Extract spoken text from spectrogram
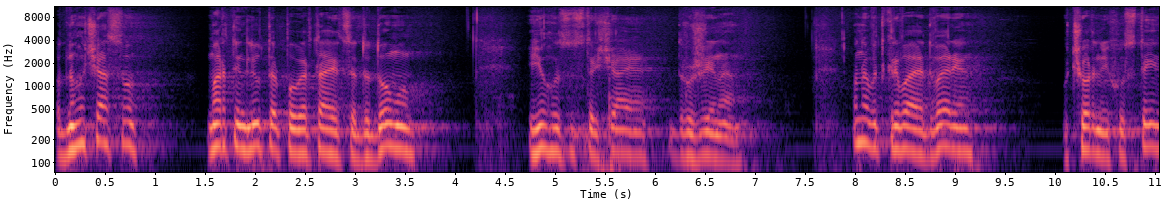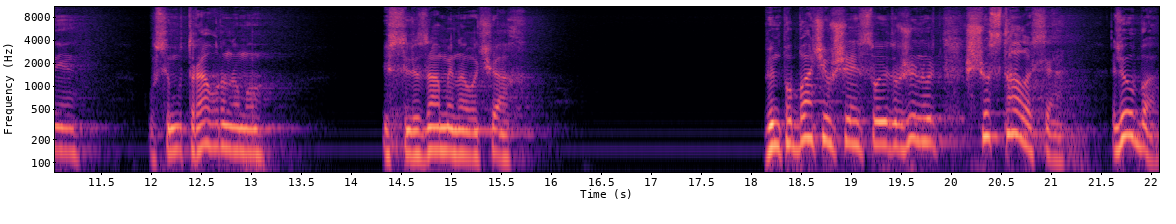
Одного часу Мартин Лютер повертається додому, і його зустрічає дружина. Вона відкриває двері у чорній хустині, у всьому траурному, із сльозами на очах. Він, побачивши свою дружину, говорить, що сталося, Люба?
